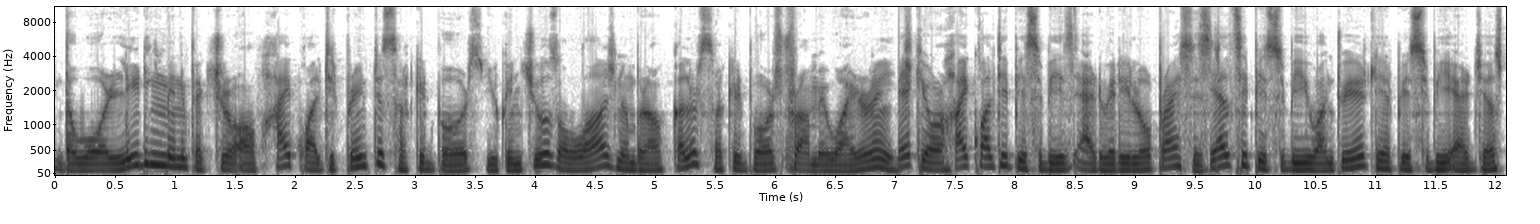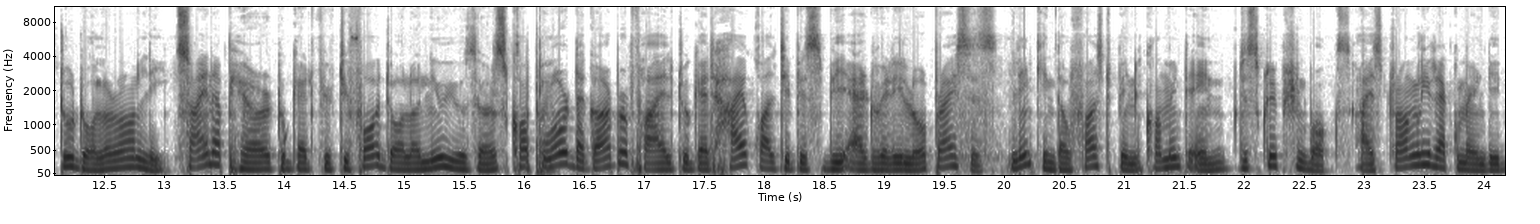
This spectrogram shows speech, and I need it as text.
the world leading manufacturer of high quality printed circuit boards. You can choose a large number of color circuit boards from a wide range. Make your high quality PCBs at very low prices. JLC PCB 128 layer PCB at just $2 only. Sign up here to get $54 new users. Upload the Gerber file to get high quality PCB at very low prices. Link in the first pin comment in description box. I strongly recommend it.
